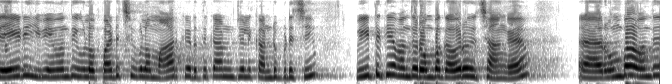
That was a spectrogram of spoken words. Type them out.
தேடி இவன் வந்து இவ்வளோ படித்து இவ்வளோ மார்க் எடுத்துக்கான்னு சொல்லி கண்டுபிடிச்சி வீட்டுக்கே வந்து ரொம்ப கௌரவிச்சாங்க. ரொம்ப வந்து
